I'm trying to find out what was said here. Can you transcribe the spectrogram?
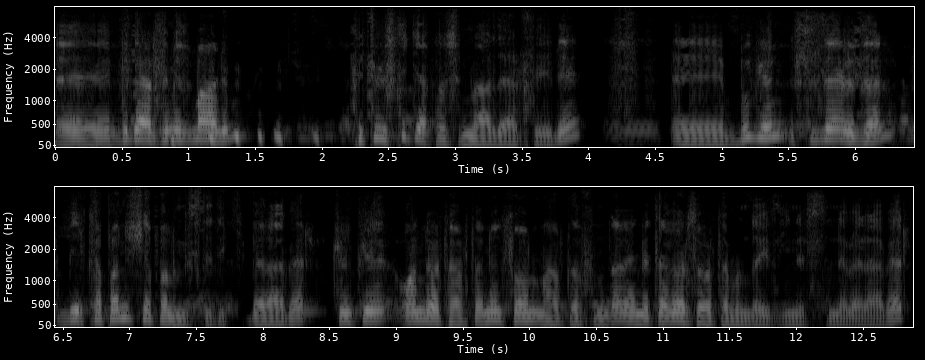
e, bu dersimiz malum fütüristik yaklaşımlar dersiydi. E, bugün size özel bir kapanış yapalım istedik beraber. Çünkü 14 haftanın son haftasında ve Metaverse ortamındayız yine sizinle beraber.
